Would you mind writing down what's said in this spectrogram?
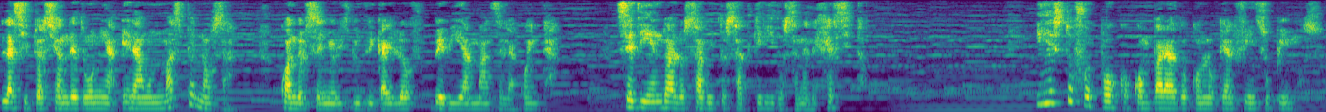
La situación de Dunia era aún más penosa cuando el señor Svidrigailov bebía más de la cuenta, cediendo a los hábitos adquiridos en el ejército. Y esto fue poco comparado con lo que al fin supimos.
